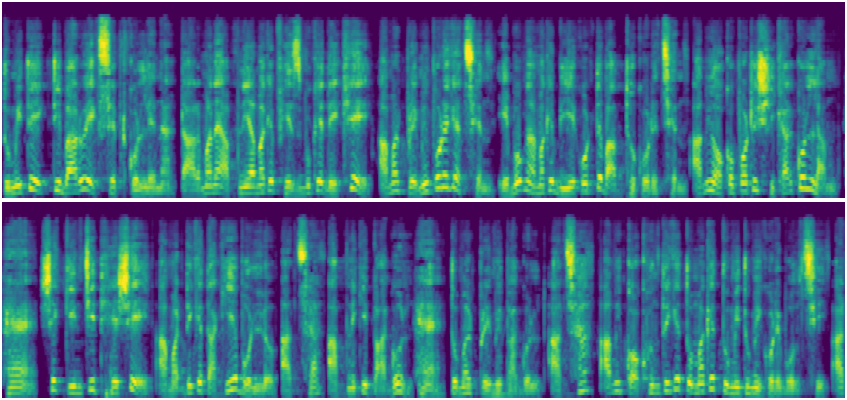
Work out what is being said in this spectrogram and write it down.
তুমি তো একটি বারও একসেপ্ট করলে না। তার মানে আপনি আমাকে ফেসবুকে দেখে আমার প্রেমে পড়ে গেছেন এবং আমাকে বিয়ে করতে বাধ্য করেছেন। আমি অকপটে স্বীকার করলাম হ্যাঁ সে কিঞ্চিত হেসে আমার দিকে তাকিয়ে বলল আচ্ছা আপনি কি পাগল? হ্যাঁ তোমার প্রেমে পাগল। আচ্ছা আমি কখন থেকে তোমাকে তুমি তুমি করে বলছি? আর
